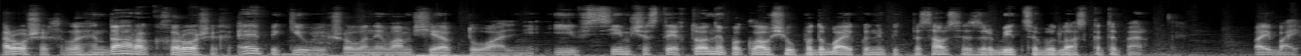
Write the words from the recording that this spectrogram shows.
хороших легендарок, хороших епіків, якщо вони вам ще актуальні. І всім щасти. Хто не поклав ще вподобайку, не підписався, зробіть це, будь ласка, тепер. Бай-бай.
